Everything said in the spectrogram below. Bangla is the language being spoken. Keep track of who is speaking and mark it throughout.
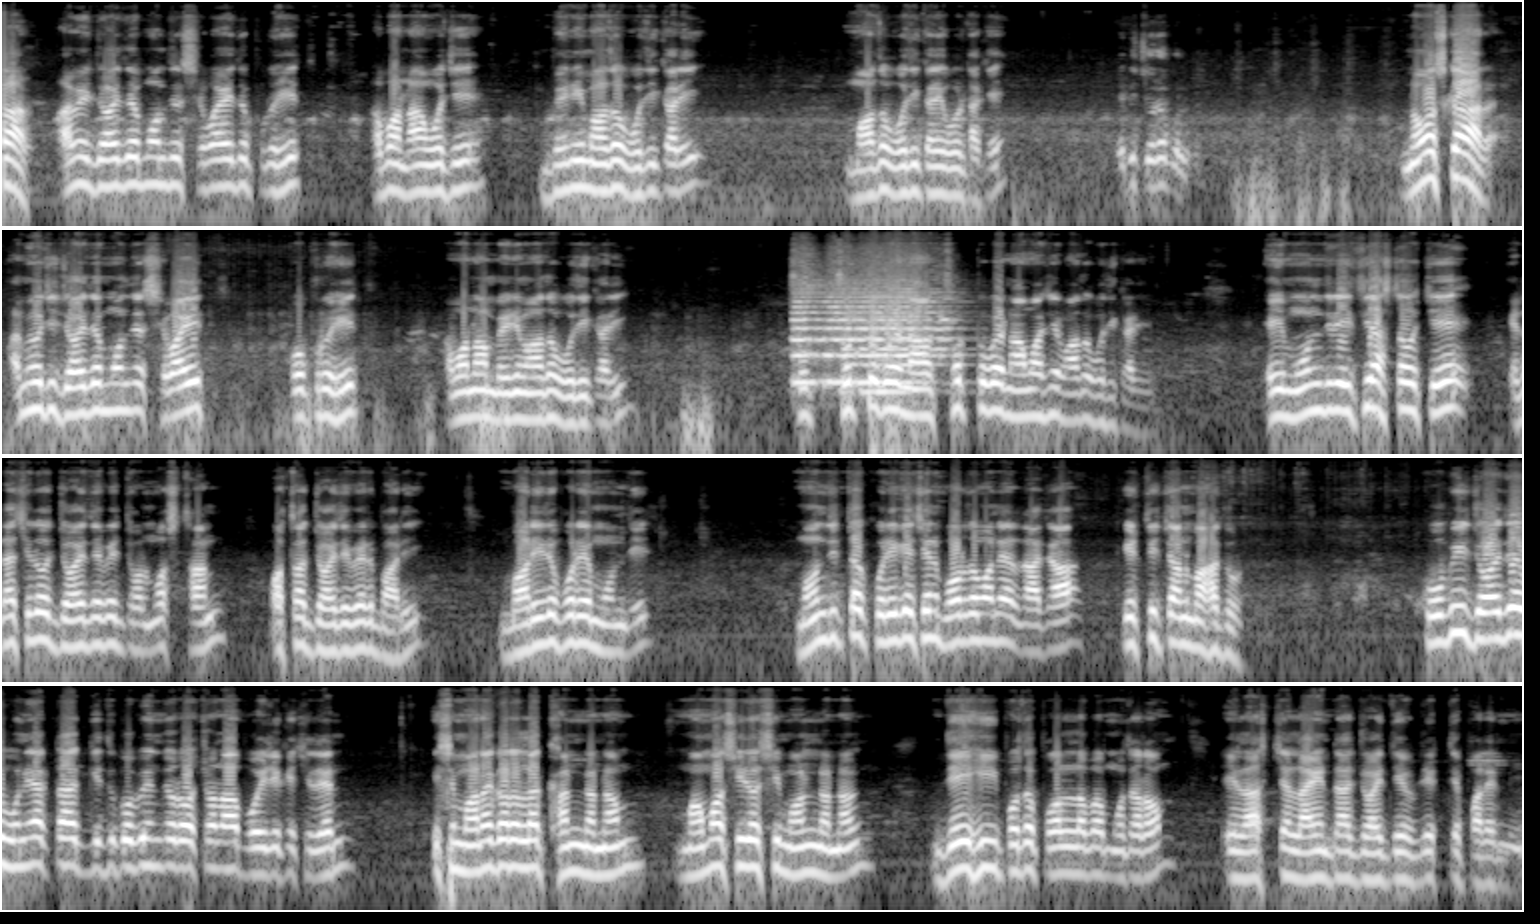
Speaker 1: নমস্কার আমি জয়দেব মন্দির সেবায়িত পুরোহিত। আমার নাম হচ্ছে বেনি মাধব অধিকারী মাধব অধিকারী বলে ডাকে।
Speaker 2: এটি জোরে বলবেন।
Speaker 1: নমস্কার আমি হচ্ছি জয়দেব মন্দির সেবায়িত ও পুরোহিত। আমার নাম বেনি মাধব অধিকারী। ছোট্ট করে নাম ছোট্ট করে নাম আছে মাধব অধিকারী। এই মন্দিরের ইতিহাসটা হচ্ছে এটা ছিল জয়দেবের জন্মস্থান অর্থাৎ জয়দেবের বাড়ি। বাড়ির ওপরে মন্দির মন্দিরটা করে গেছেন বর্ধমানের রাজা কীর্তিচাঁদ বাহাদুর। কবি জয়দেব উনি একটা গীতগোবিন্দ রচনা বই লিখেছিলেন। ইস মানাগারালা খান্ডানাম, মামা শিরসি মন্ডানাম দেহি পদ পল্লবা মোদারম, এই লাস্টের লাইনটা জয়দেব দেখতে পারেননি।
